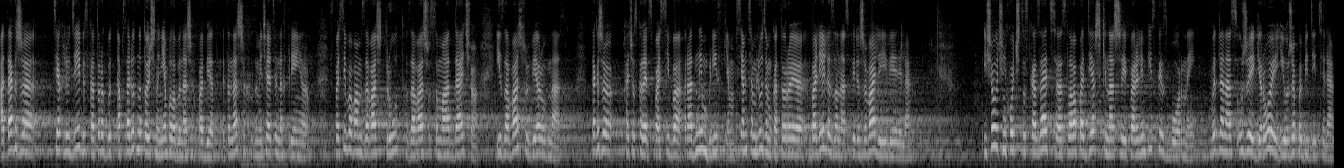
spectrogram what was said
а также тех людей, без которых бы абсолютно точно не было бы наших побед. Это наших замечательных тренеров. Спасибо вам за ваш труд, за вашу самоотдачу и за вашу веру в нас. Также хочу сказать спасибо родным, близким, всем тем людям, которые болели за нас, переживали и верили. Еще очень хочется сказать э, слова поддержки нашей паралимпийской сборной. Вы для нас уже герои и уже победители.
